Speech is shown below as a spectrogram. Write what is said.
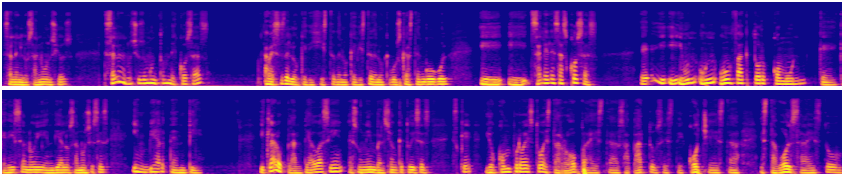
salen los anuncios, te salen anuncios de un montón de cosas, a veces de lo que dijiste, de lo que viste, de lo que buscaste en Google, y, sale de esas cosas. Eh, y, un, factor común que dicen hoy en día los anuncios es invierte en ti. Y claro, planteado así, es una inversión que tú dices, es que yo compro esto, esta ropa, estos zapatos, este coche, esta, esta bolsa, esto,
